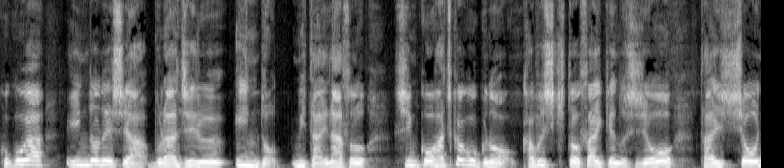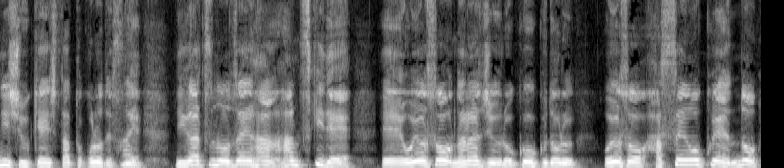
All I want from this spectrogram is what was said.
ここがインドネシア、ブラジル、インドみたいなその新興8カ国の株式と債券の市場を対象に集計したところですね、はい、2月の前半半月で、えー、およそ76億ドル、およそ8000億円の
